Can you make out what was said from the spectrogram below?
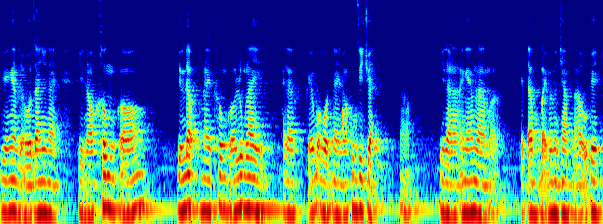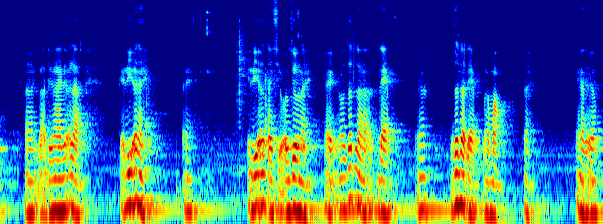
khi anh em dở hột ra như này thì nó không có tiếng động hay không có lung lay hay là cái bộ hột này nó không di chuyển. Đó. thì là anh em làm ở cái tầm 70 phần trăm là ok. Đấy, và thứ hai nữa là cái đĩa này. Đây. cái đĩa tài xỉu âm dương này. Đây, nó rất là đẹp nhá. rất là đẹp và mỏng. Đây. Anh thấy không?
